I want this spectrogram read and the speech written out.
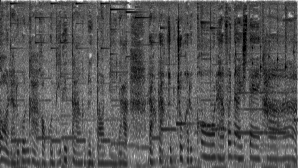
ก่อนนะทุกคนค่ะ ขอบคุณที่ติดตามกับหนึ่งตอนนี้นะคะ รักๆ จุ๊บๆค่ะทุกคน Have a nice day ค่ะ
